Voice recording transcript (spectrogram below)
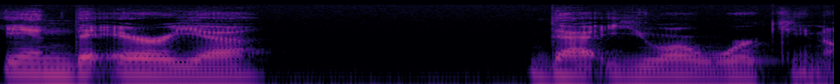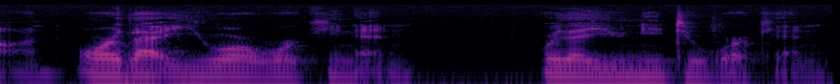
in the area that you are working on or that you are working in or that you need to work in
